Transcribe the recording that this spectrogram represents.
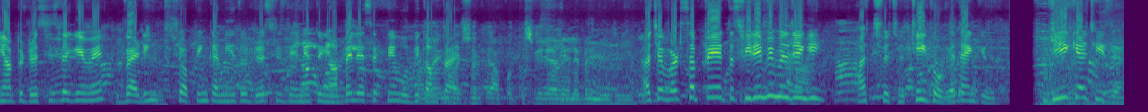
यहाँ पे ड्रेसेस लगे हुए हैं। वेडिंग शॉपिंग करनी है तो ड्रेसेस देने तो यहाँ पे ले सकते हैं वो भी कम प्राइस में। पे आपको तस्वीरें अवेलेबल मिल जाएँगी। अच्छा व्हाट्सएप पे तस्वीरें भी मिल जाएँगी? अच्छा अच्छा ठीक हो गया थैंक यू ये क्या चीज़ है?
